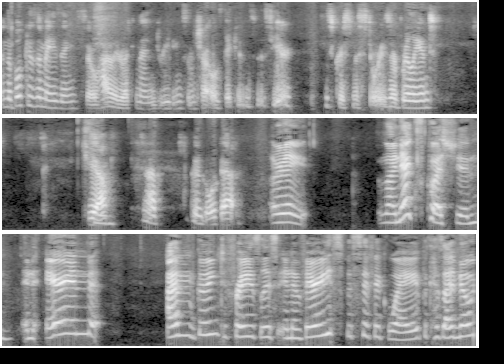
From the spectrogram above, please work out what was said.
and the book is amazing. So highly recommend reading some Charles Dickens this year. His Christmas stories are brilliant. True. Yeah. Yeah, I'm gonna go with that. All right. My next question, and Aaron, I'm going to phrase this in a very specific way because I know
